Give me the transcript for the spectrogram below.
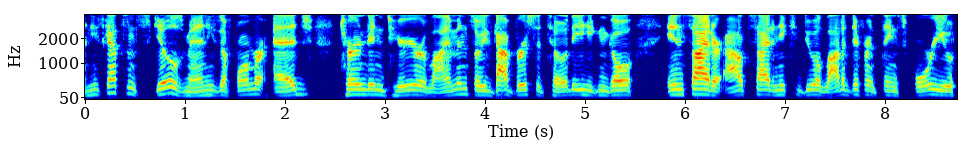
and he's got some skills, man. He's a former edge turned interior lineman, so he's got versatility. He can go inside or outside, and he can do a lot of different things for you.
